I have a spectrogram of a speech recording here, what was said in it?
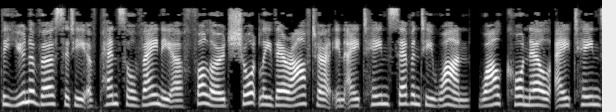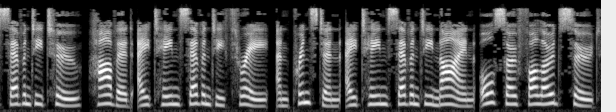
The University of Pennsylvania followed shortly thereafter in 1871, while Cornell 1872, Harvard 1873, and Princeton 1879 also followed suit.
